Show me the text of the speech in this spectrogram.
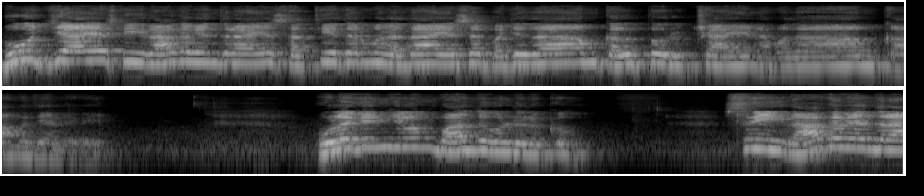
பூஜ்யாய ஸ்ரீ ராகவேந்திராய சத்திய தர்ம ரதாயச பஜதாம் கல்ப கல்பவருட்சாய நமதாம் காமதேனரே உலகெங்கிலும் வாழ்ந்து கொண்டிருக்கும் ஸ்ரீ ராகவேந்திரா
